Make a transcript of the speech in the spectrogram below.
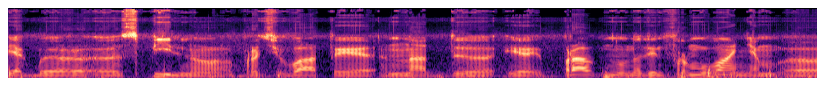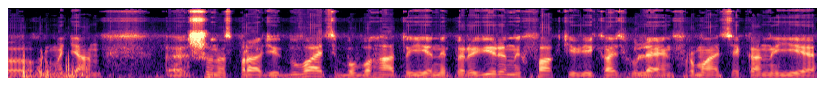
якби е, спільно працювати над прав ну, над інформуванням громадян, що насправді відбувається, бо багато є неперевірених фактів. Якась гуляє інформація, яка не є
